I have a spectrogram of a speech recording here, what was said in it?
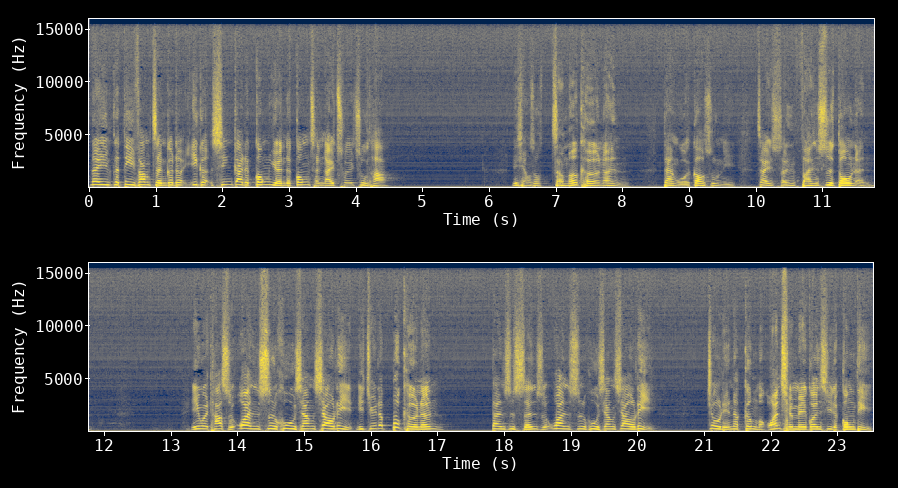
那一个地方整个的一个新盖的公园的工程来催促他。你想说怎么可能？但我告诉你，在神凡事都能，因为他使万事互相效力。你觉得不可能？但是神使万事互相效力，就连那跟我们完全没关系的工地，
